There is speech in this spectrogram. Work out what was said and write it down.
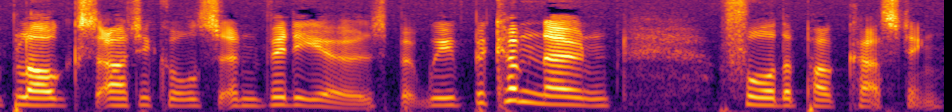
blogs, articles, and videos. But we've become known for the podcasting.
